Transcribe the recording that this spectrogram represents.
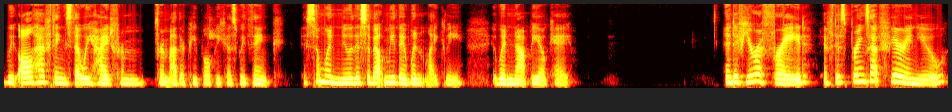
we all have things that we hide from from other people because we think if someone knew this about me, they wouldn't like me. It would not be okay. And if you're afraid, if this brings up fear in you,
